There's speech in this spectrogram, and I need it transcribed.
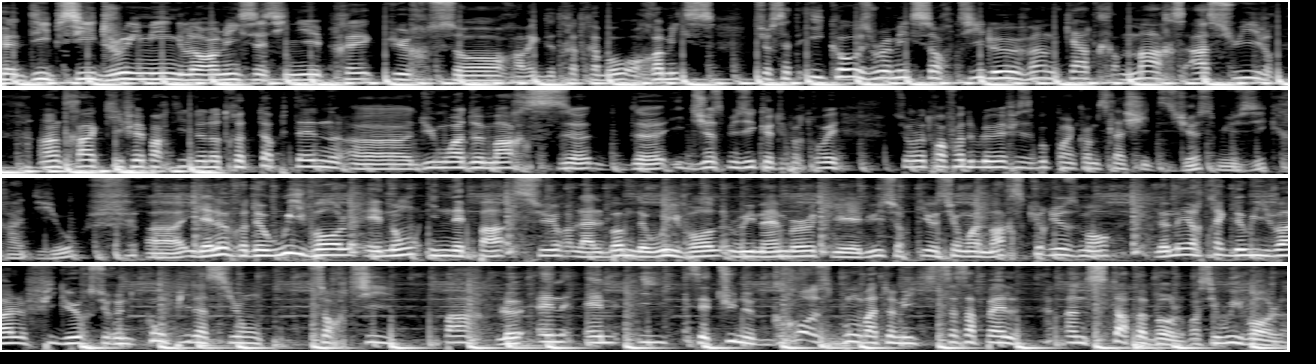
Deep Sea Dreaming. Le remix est signé Précursor avec de très très beaux remix sur cette Ecos remix sorti le 24 mars. À suivre, un track qui fait partie de notre top 10 euh, du mois de mars de It's Just Music que tu peux retrouver sur le 3 www.facebook.com slash It's Just Music Radio. Euh, il est l'œuvre de Weevil et non, il n'est pas sur l'album de Weevil Remember qui est lui sorti aussi au mois de mars. Curieusement, le meilleur track de Weevil figure sur une compilation sortie par le NMI. C'est une grosse bombe atomique. Ça s'appelle Unstoppable. Voici Weevil.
